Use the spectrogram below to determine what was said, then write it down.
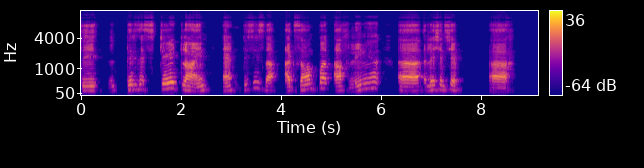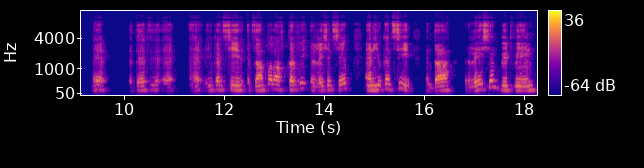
the there is a straight line And this is the example of linear uh, relationship. Uh, here, you can see example of curvy relationship, and you can see in the relation between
